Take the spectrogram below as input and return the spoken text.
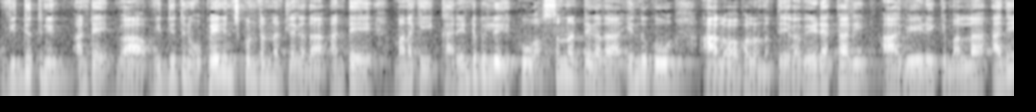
విద్యుత్ని అంటే ఆ విద్యుత్ని ఉపయోగించుకుంటున్నట్లే కదా అంటే మనకి కరెంటు బిల్లు ఎక్కువ వస్తున్నట్టే కదా ఎందుకు? ఆ లోపల ఉన్న తీగ వేడెక్కాలి ఆ వేడెక్కి మళ్ళా అది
